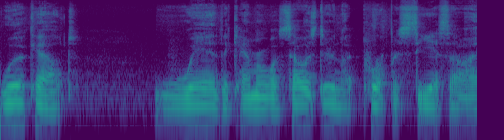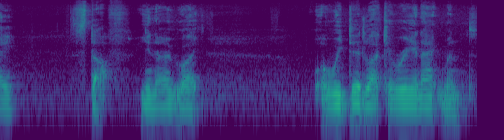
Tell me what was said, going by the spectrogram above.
work out where the camera was. So I was doing like proper CSI stuff, you know, like we did like a reenactment.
